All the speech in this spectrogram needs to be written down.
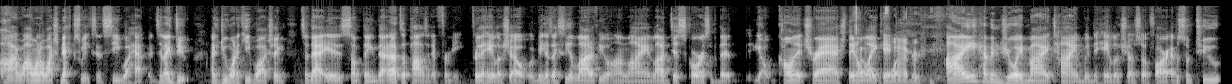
oh, I, w- I want to watch next week's and see what happens. And I do. I do want to keep watching. So that is something that that's a positive for me for the Halo show because I see a lot of people online, a lot of discourse, but they're you know, calling it trash. They don't oh, like it. Whatever. I have enjoyed my time with the Halo show so far. Episode two,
